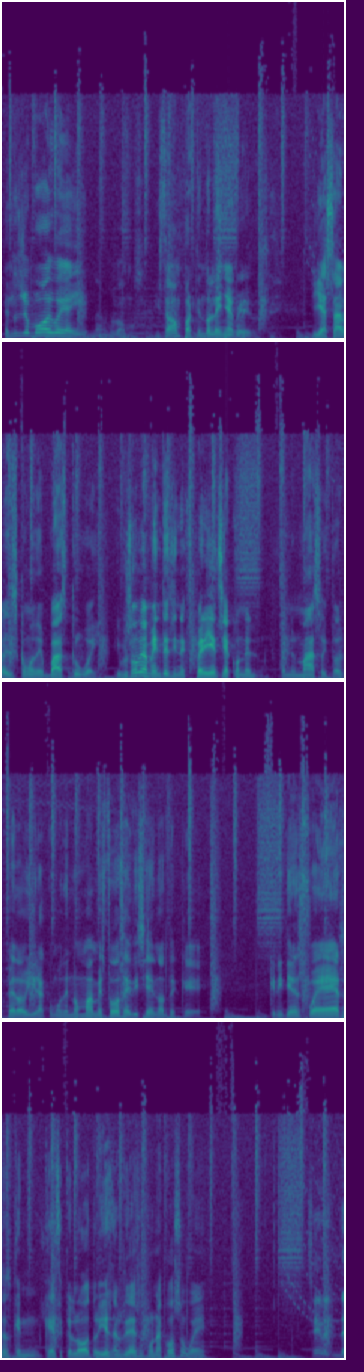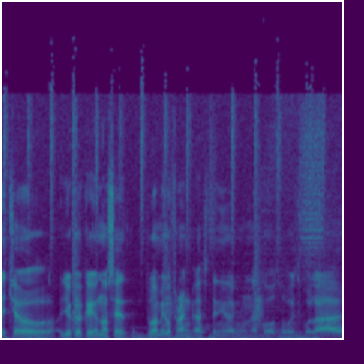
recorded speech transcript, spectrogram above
Entonces yo voy, güey, ahí, no, pues vamos. Y estaban partiendo leña, güey. Y ya sabes, es como de vas tú, güey. Y pues obviamente sin experiencia con el, con el mazo y todo el pedo. Y era como de no mames, todos ahí diciéndote que, que ni tienes fuerzas, que, que este, que lo otro. Y en realidad eso fue un acoso, güey. Sí, de hecho, yo creo que, no sé, tu amigo Frank, ¿has tenido algún acoso escolar?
